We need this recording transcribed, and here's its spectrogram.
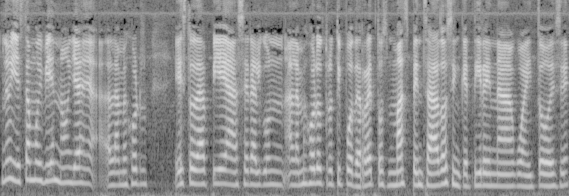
No, y está muy bien, ¿no? Ya a lo mejor esto da pie a hacer algún, a lo mejor otro tipo de retos más pensados sin que tiren agua y todo ese.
